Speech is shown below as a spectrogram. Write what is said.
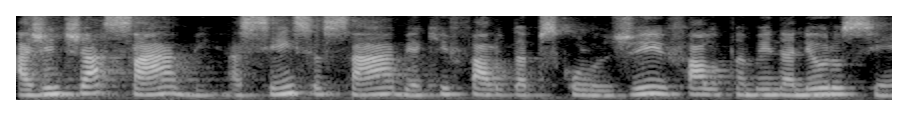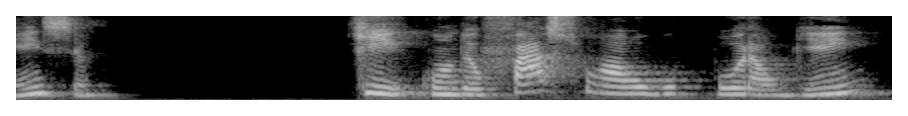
A gente já sabe, a ciência sabe, aqui falo da psicologia e falo também da neurociência, que quando eu faço algo por alguém,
